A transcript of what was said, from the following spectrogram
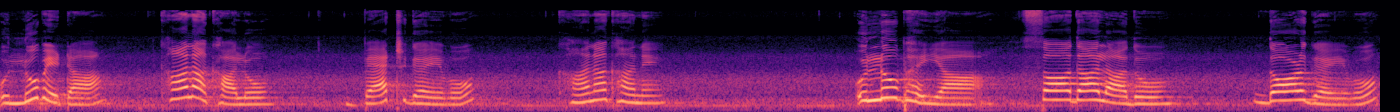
उल्लू बेटा, खाना खा लो। बैठ गए वो खाना खाने। उल्लू भैया, सौदा ला दो। दौड़ गए वो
